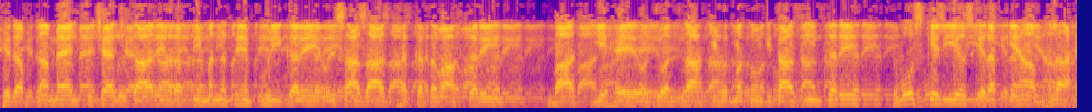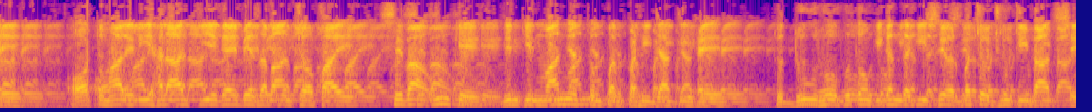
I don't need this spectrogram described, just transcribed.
پھر اپنا میل کچیل اتاریں اور اپنی منتیں پوری کریں اور اس آزاد گھر کا طواف کریں۔ بات یہ ہے اور جو اللہ کی حرمتوں کی تعظیم کرے تو وہ اس کے لیے اس کے رب کے ہاں بھلا ہے۔ اور تمہارے لیے حلال کیے گئے بے زبان چوپائے سوا ان کے جن کی ممانعت تم پر پڑھی جاتی ہے۔ تو دور ہو بتوں کی گندگی سے اور بچو جھوٹی بات سے۔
